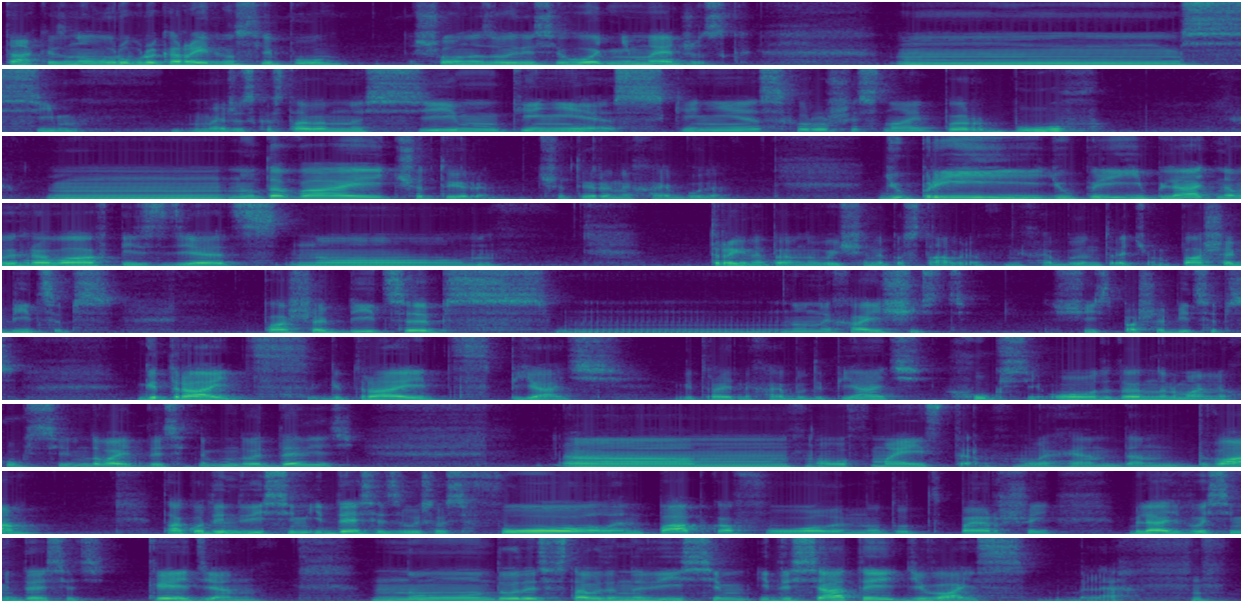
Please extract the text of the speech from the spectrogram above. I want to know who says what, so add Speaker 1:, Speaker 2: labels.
Speaker 1: Так, і знову рубрика рейтинг сліпу. Що у нас вийде сьогодні? Меджиск. М, Сім. Меджиска ставимо на 7. Кеніес. Кеніес, хороший снайпер. Був. Ну, давай 4. 4 нехай буде. Дюпрі, Дюпрі, блядь, навигравав, піздець. Ну. Три, напевно, вище не поставлю. Нехай буде на третьому. Паша Біцепс. Паша Біцепс. Ну, нехай 6. 6 Паша Біцепс. Гетрайт. Гетрайт 5. Гетрайт нехай буде 5. Хуксі. О, от це нормально. Хуксі. Ну, давай 10 не будемо, давай 9. Ем, Олофмейстер. Легенда 2. Так, 1, 8 і 10 залишилось. Фолен, папка Фолен. Ну тут перший. Блядь, 8 і 10. Кедіан. Ну, доведеться ставити на 8. І 10 девайс. Бля.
